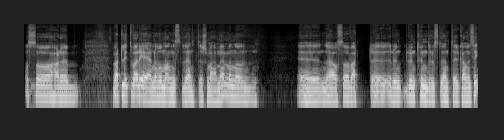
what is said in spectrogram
Og så har det vært litt varierende hvor mange studenter som er med, men eh, det har også vært eh, rundt, rundt 100 studenter, kan vi si.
